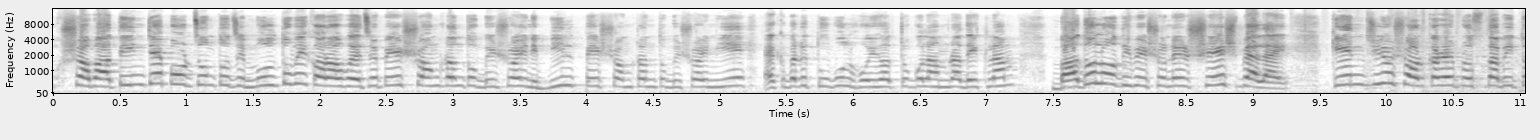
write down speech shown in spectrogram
লোকসভা তিনটে পর্যন্ত যে মুলতবি করা হয়েছে পেশ সংক্রান্ত বিষয় নিয়ে, বিল পেশ সংক্রান্ত বিষয় নিয়ে একেবারে তুবুল হৈহট্টগোল আমরা দেখলাম। বাদল অধিবেশনের শেষ বেলায় কেন্দ্রীয় সরকারের প্রস্তাবিত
